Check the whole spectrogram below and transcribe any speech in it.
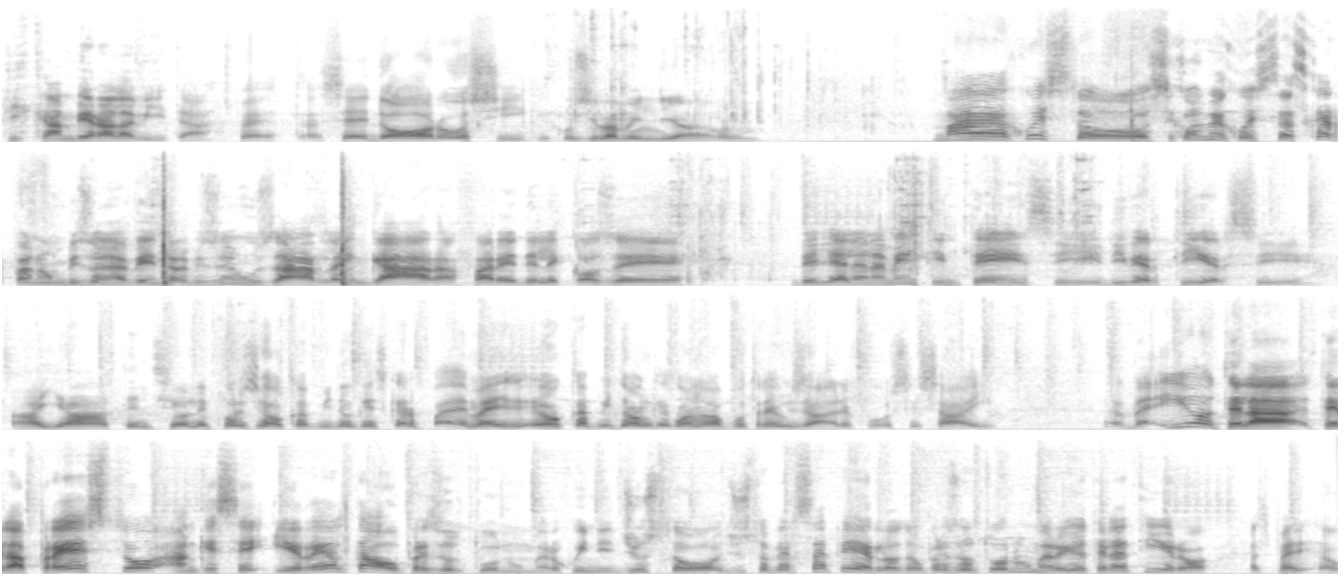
ti cambierà la vita. Aspetta, se è d'oro sì, che così la vendiamo. Ma questo, secondo me questa scarpa non bisogna venderla, bisogna usarla in gara, fare delle cose, degli allenamenti intensi, divertirsi. Aia, attenzione, forse ho capito che scarpa è, ma ho capito anche quando la potrei usare, forse, sai? Beh, io te la, te la, presto, anche se in realtà ho preso il tuo numero, quindi giusto, giusto, per saperlo, ho preso il tuo numero, io te la tiro. Aspetta.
